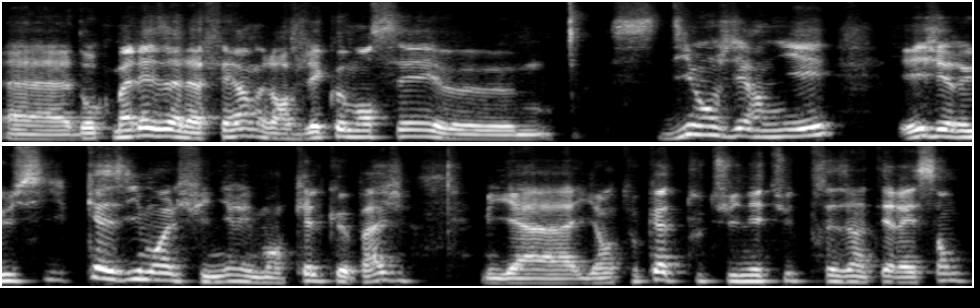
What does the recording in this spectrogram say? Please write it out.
donc, Malaise à la ferme. Alors, je l'ai commencé dimanche dernier et j'ai réussi quasiment à le finir. Il manque quelques pages, mais il y y a en tout cas toute une étude très intéressante,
